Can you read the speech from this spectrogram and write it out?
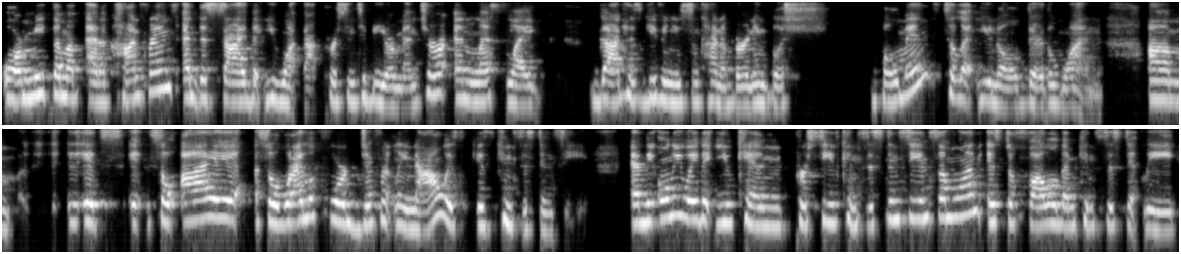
or meet them up at a conference and decide that you want that person to be your mentor unless like God has given you some kind of burning bush moment to let you know they're the one um it's it, so i so what i look for differently now is is consistency and the only way that you can perceive consistency in someone is to follow them consistently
